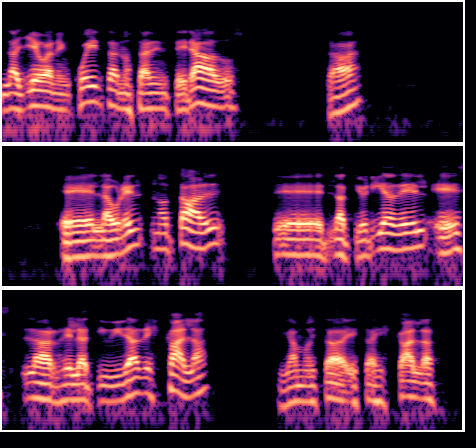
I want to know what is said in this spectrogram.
la llevan en cuenta, no están enterados. ¿está? Eh, Laurent Notal, la teoría de él es la relatividad de escala, digamos, estas escalas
